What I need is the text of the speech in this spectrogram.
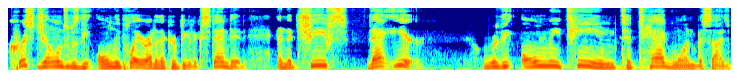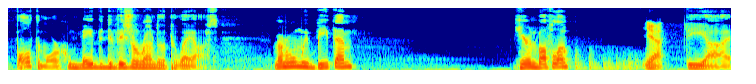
Chris Jones was the only player out of that group to get extended, and the Chiefs that year were the only team to tag one besides Baltimore who made the divisional round of the playoffs. Remember when we beat them here in Buffalo? Yeah, The uh,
